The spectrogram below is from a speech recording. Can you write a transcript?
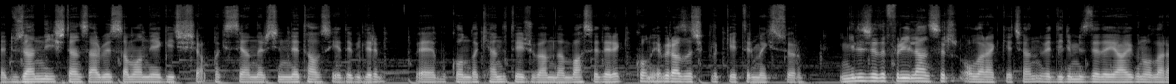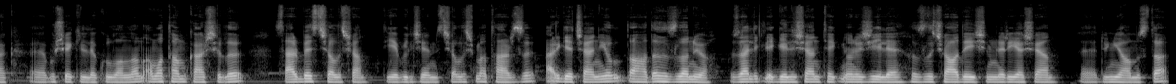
e, düzenli işten serbest zamanlıya geçiş yapmak isteyenler için ne tavsiye edebilirim ve bu konuda kendi tecrübemden bahsederek konuya biraz açıklık getirmek istiyorum. İngilizce'de freelancer olarak geçen ve dilimizde de yaygın olarak e, bu şekilde kullanılan ama tam karşılığı serbest çalışan diyebileceğimiz çalışma tarzı her geçen yıl daha da hızlanıyor. Özellikle gelişen teknolojiyle hızlı çağ değişimleri yaşayan e, dünyamızda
